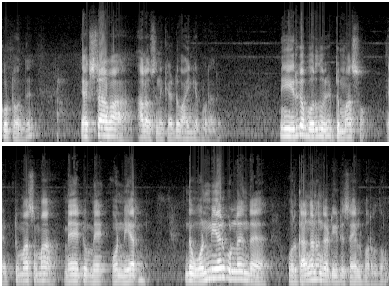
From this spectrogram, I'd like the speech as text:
கூப்பிட்டு வந்து எக்ஸ்ட்ராவாக ஆலோசனை கேட்டு வாங்கிக்க போகிறாரு நீ இருக்க போகிறது ஒரு எட்டு மாதம் எட்டு மாதமா May to May one year இந்த ஒன் இயர்க்குள்ளே இந்த ஒரு கங்கணம் கட்டிக்கிட்டு செயல்படுறதும்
